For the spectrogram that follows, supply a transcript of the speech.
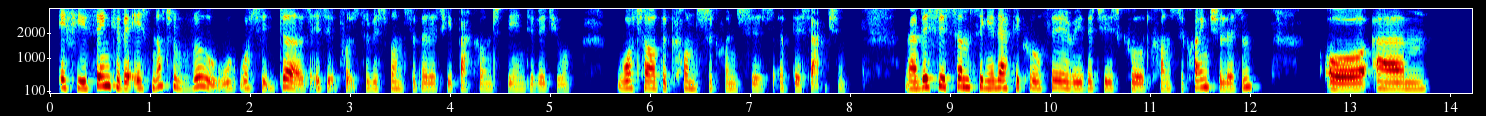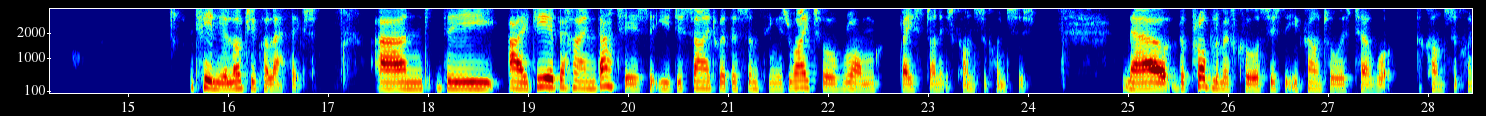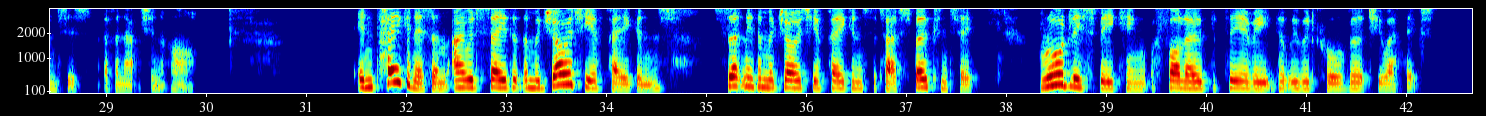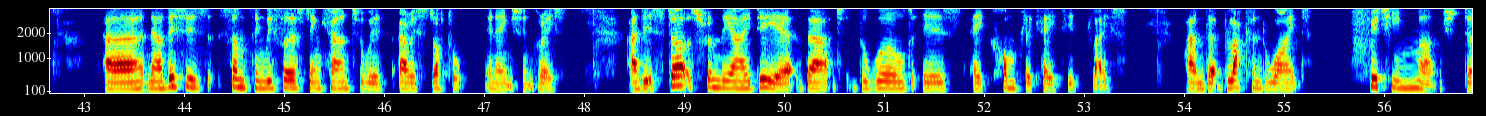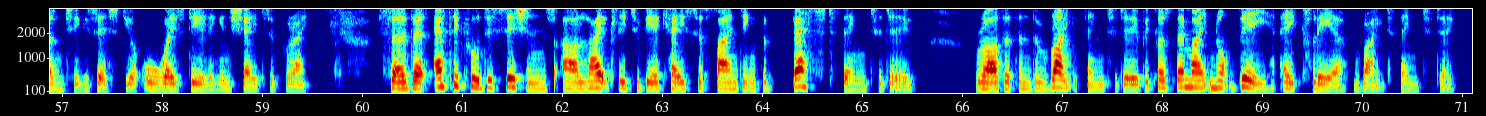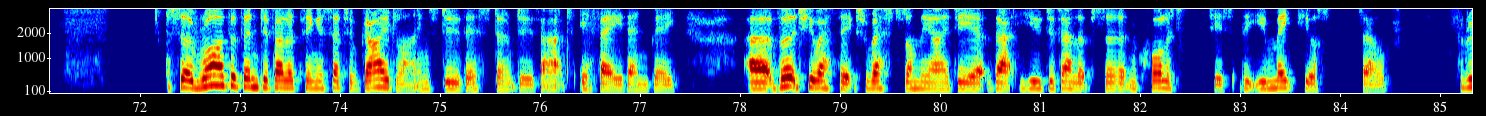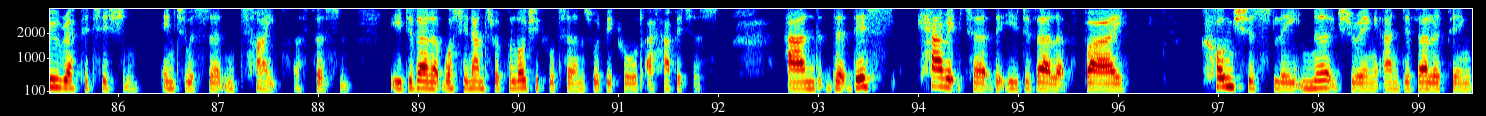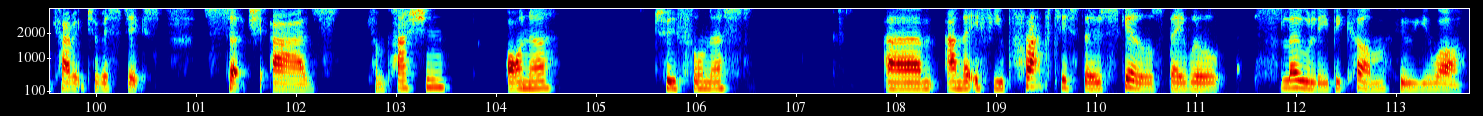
if you think of it, it's not a rule. What it does is it puts the responsibility back onto the individual. What are the consequences of this action? Now, this is something in ethical theory that is called consequentialism or um, teleological ethics. And the idea behind that is that you decide whether something is right or wrong based on its consequences. Now, the problem, of course, is that you can't always tell what the consequences of an action are. In paganism, I would say that the majority of pagans, certainly the majority of pagans that I've spoken to, broadly speaking, followed the theory that we would call virtue ethics. Uh, now, this is something we first encounter with Aristotle in ancient Greece, and it starts from the idea that the world is a complicated place and that black and white pretty much don't exist. You're always dealing in shades of grey. So that ethical decisions are likely to be a case of finding the best thing to do rather than the right thing to do because there might not be a clear right thing to do. So rather than developing a set of guidelines, do this, don't do that, if A, then B, uh, virtue ethics rests on the idea that you develop certain qualities that you make yourself through repetition into a certain type of person. You develop what in anthropological terms would be called a habitus. And that this character that you develop by consciously nurturing and developing characteristics such as compassion, honor, truthfulness, um, and that if you practice those skills, they will slowly become who you are.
